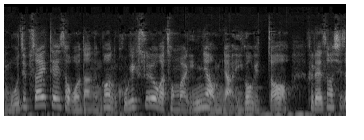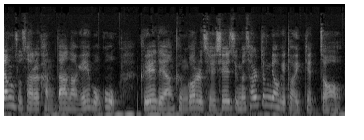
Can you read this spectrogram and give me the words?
모집 사이트에서 원하는 건 고객 수요가 정말 있냐 없냐 이거겠죠. 그래서 시장 조사를 간단하게 해보고 그에 대한 근거를 제시해주면 설득력이 더 있겠죠.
